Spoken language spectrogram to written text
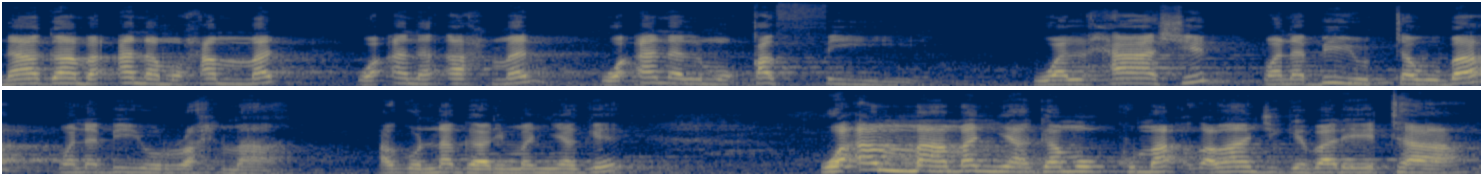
n'agamba ana muhammad wa ana ahmad wa ana almuqaffi walhashir wa nabiyu tauba wa nabiyu rrahma agonna gaali mannya ge wa amma amannya agamu abangi ge baleeta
